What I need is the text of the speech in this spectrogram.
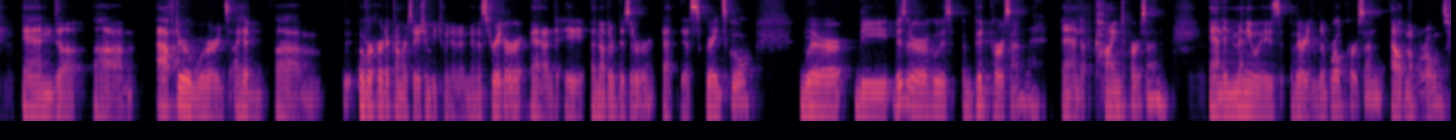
Mm-hmm. And uh, um, afterwards, I had um, overheard a conversation between an administrator and a another visitor at this grade school, where the visitor, who is a good person and a kind person, mm-hmm. and in many ways a very liberal person out in the world,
